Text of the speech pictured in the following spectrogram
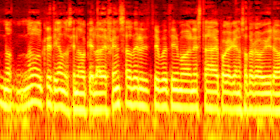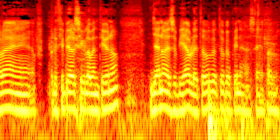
No, no criticando, sino que la defensa del distributismo en esta época que nos ha tocado vivir ahora, en el principio del siglo XXI, ya no es viable. ¿Tú, tú qué opinas, eh, Pablo?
